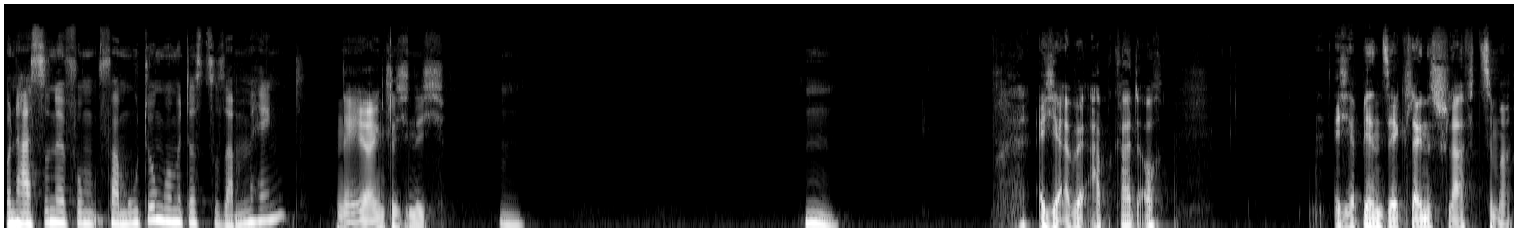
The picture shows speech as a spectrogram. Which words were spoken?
Und hast du eine Verm- Vermutung, womit das zusammenhängt? Nee, eigentlich nicht. Ich habe hab gerade auch, ich habe ja ein sehr kleines Schlafzimmer.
